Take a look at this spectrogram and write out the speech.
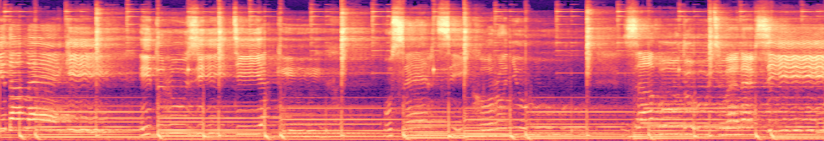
і далекі, і друзі ті, яких у серці хороню. Забудуть мене всі,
